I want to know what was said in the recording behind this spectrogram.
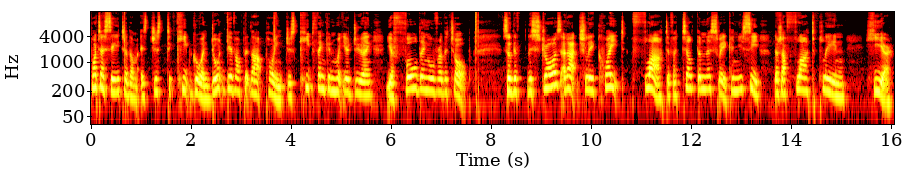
what I say to them is just to keep going. Don't give up at that point. Just keep thinking what you're doing. You're folding over the top. So the, the straws are actually quite flat. If I tilt them this way, can you see there's a flat plane here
